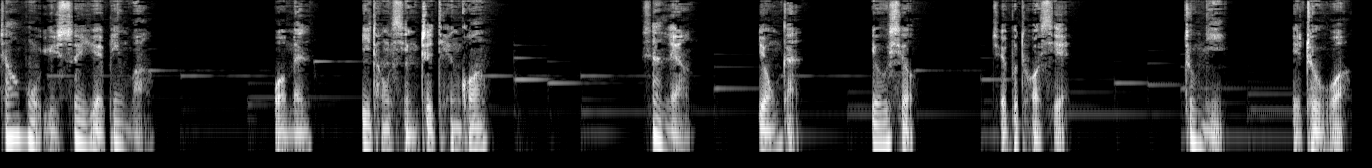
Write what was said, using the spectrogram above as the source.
朝暮与岁月并往，我们一同行至天光。善良、勇敢、优秀，绝不妥协。祝你，也祝我。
